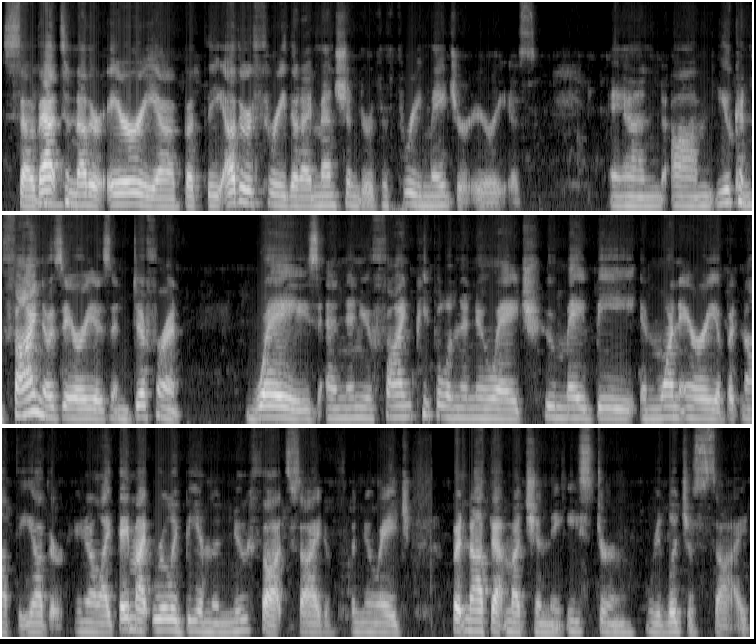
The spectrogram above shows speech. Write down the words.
So that's another area. But the other three that I mentioned are the three major areas. And um, you can find those areas in different ways. And then you find people in the New Age who may be in one area but not the other. You know, like they might really be in the New Thought side of the New Age, but not that much in the Eastern religious side.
